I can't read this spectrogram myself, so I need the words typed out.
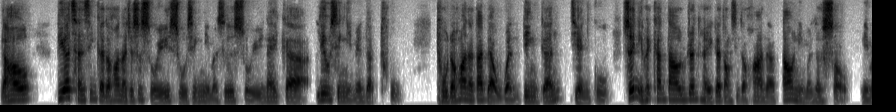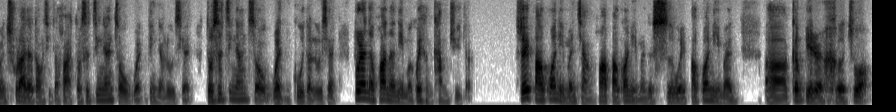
然后第二层性格的话呢，就是属于属性，你们是属于那个六星里面的土。土的话呢，代表稳定跟坚固，所以你会看到任何一个东西的话呢，到你们的手，你们出来的东西的话，都是尽量走稳定的路线，都是尽量走稳固的路线，不然的话呢，你们会很抗拒的。所以包括你们讲话，包括你们的思维，包括你们呃跟别人合作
